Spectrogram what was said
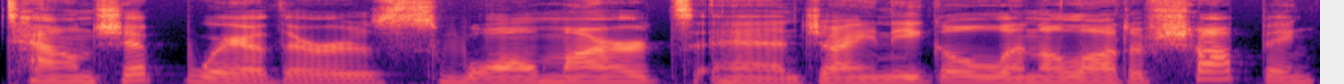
township where there's Walmart and Giant Eagle and a lot of shopping,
